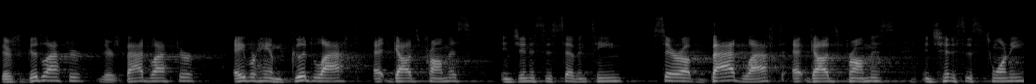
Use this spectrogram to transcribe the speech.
There's good laughter, there's bad laughter. Abraham good laughed at God's promise in Genesis 17. Sarah bad laughed at God's promise in Genesis 20.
